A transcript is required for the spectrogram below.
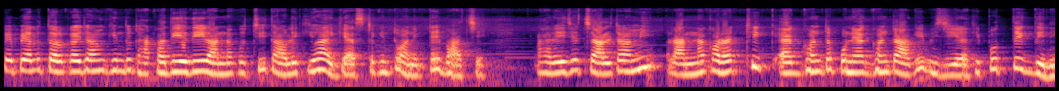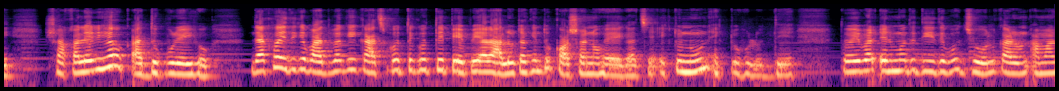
পেঁপে আলুর তরকারিটা আমি কিন্তু ঢাকা দিয়ে দিয়ে রান্না করছি, তাহলে কি হয়, গ্যাসটা কিন্তু অনেকটাই বাঁচে। আর এই যে চালটা আমি রান্না করার ঠিক এক ঘণ্টা পনেরো এক ঘণ্টা আগে ভিজিয়ে রাখি প্রত্যেক দিনই। সকালেরই হোক আর দুপুরেই হোক। দেখো এদিকে বাদবাকি কাজ করতে করতে পেঁপে আর আলুটা কিন্তু কষানো হয়ে গেছে। একটু নুন, একটু হলুদ দিয়ে। তো এবার এর মধ্যে দিয়ে দেবো ঝোল, কারণ আমার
